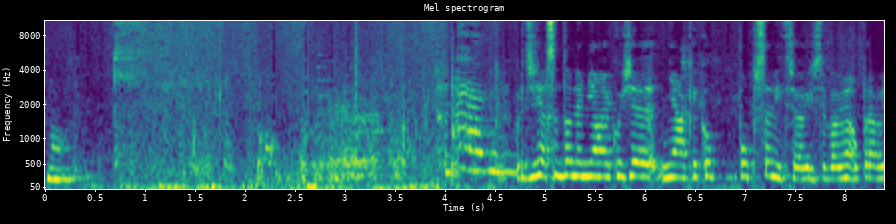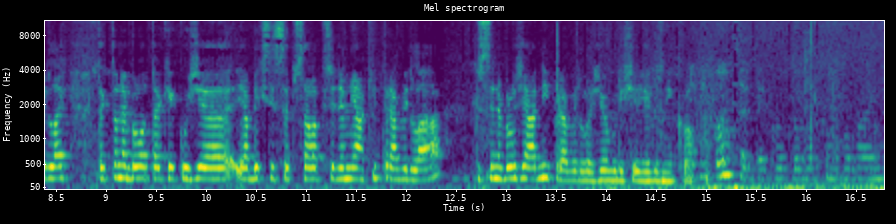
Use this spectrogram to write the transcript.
no. Protože já jsem to neměla jakože nějak jako popsaný, třeba když se bavíme o pravidlech, tak to nebylo tak, jakože já bych si sepsala předem nějaký pravidla, prostě nebylo žádný pravidlo, že jo, když Ježek vznikl. Jako koncept jako toho fungování.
